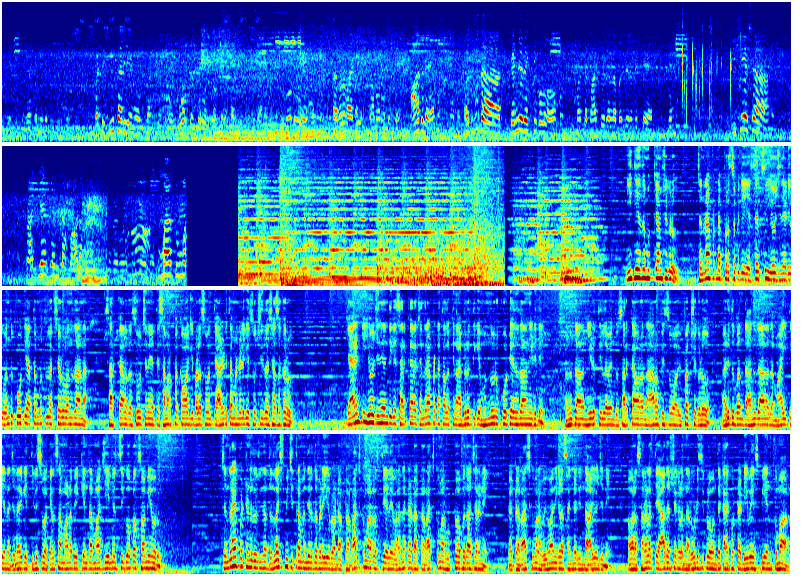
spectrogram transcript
ಇವತ್ತು ಸಿಂಗಾಪುರದಲ್ಲಿ ಬಟ್ ಈ ಸಾರಿ ಏನು ಅಂತ ಮೂರು ನೋಡಿ, ಸರಳವಾಗಿ ಸಮಾರಂಭಕ್ಕೆ. ಆದರೆ ಅದ್ಭುತ ಗಣ್ಯ ವ್ಯಕ್ತಿಗಳು ಮತ್ತು ಬಾಕಿಯವರೆಲ್ಲ ಬಂದಿರೋದಕ್ಕೆ ತುಂಬ ವಿಶೇಷ ರಾಜ್ಯಾದ್ಯಂತ ಭಾಳ ತುಂಬ ತುಂಬ ಈ ದಿನದ ಮುಖ್ಯಾಂಶಗಳು. ಚಂದ್ರಾಪಟ್ಟಣ ಪುರಸಭೆಗೆ ಎಸ್ಎಫ್ಸಿ ಯೋಜನೆಯಡಿ ಒಂದು ಕೋಟಿ ಹತ್ತೊಂಬತ್ತು ಲಕ್ಷ ರು ಅನುದಾನ. ಸರ್ಕಾರದ ಸೂಚನೆಯಂತೆ ಸಮರ್ಪಕವಾಗಿ ಬಳಸುವಂತೆ ಆಡಳಿತ ಮಂಡಳಿಗೆ ಸೂಚಿಸಿದ ಶಾಸಕರು. ಗ್ಯಾರಂಟಿ ಯೋಜನೆಯೊಂದಿಗೆ ಸರ್ಕಾರ ಚಂದ್ರಾಪಟ್ಟಣ ತಾಲೂಕಿನ ಅಭಿವೃದ್ಧಿಗೆ ಮುನ್ನೂರು ಕೋಟಿ ಅನುದಾನ ನೀಡಿದೆ. ಅನುದಾನ ನೀಡುತ್ತಿಲ್ಲವೆಂದು ಸರ್ಕಾರವನ್ನು ಆರೋಪಿಸುವ ವಿಪಕ್ಷಗಳು ಅರಿದು ಬಂದ ಅನುದಾನದ ಮಾಹಿತಿಯನ್ನು ಜನರಿಗೆ ತಿಳಿಸುವ ಕೆಲಸ ಮಾಡಬೇಕೆಂದ ಮಾಜಿ ಎಂಎಲ್ಸಿ ಗೋಪಾಲಸ್ವಾಮಿ ಅವರು. ಚಂದ್ರಾಯಪಟ್ಟಣದಲ್ಲಿನ ಧನಲಕ್ಷ್ಮಿ ಚಿತ್ರಮಂದಿರದ ಬಳಿ ಇರುವ ಡಾಕ್ಟರ್ ರಾಜ್ಕುಮಾರ್ ರಸ್ತೆಯಲ್ಲಿ ವರನಟ ಡಾಕ್ಟರ್ ರಾಜ್ಕುಮಾರ್ ಹುಟ್ಟುಹಬ್ಬದಾಚರಣೆ ಡಾಕ್ಟರ್ ರಾಜ್ಕುಮಾರ್ ಅಭಿಮಾನಿಗಳ ಸಂಘದಿಂದ ಆಯೋಜನೆ. ಅವರ ಸರಳತೆ ಆದರ್ಶಗಳನ್ನು ರೂಢಿಸಿಕೊಳ್ಳುವಂತೆ ಕರೆಕೊಟ್ಟ ಡಿವೈಎಸ್ಪಿ ಎನ್ ಕುಮಾರ್.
